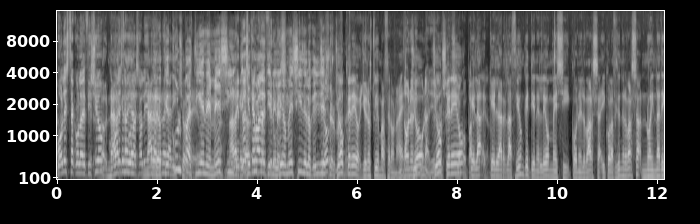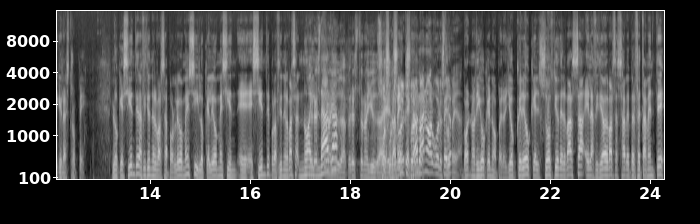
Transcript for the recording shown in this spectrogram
Molesta con la decisión, no, nada que no haya, con la salida. Nada pero que no ¿qué culpa dicho, tiene Messi? Nada Entonces, ¿qué culpa tiene Messi? Leo Messi de lo que dice yo, su hermano? Yo creo, yo no estoy en Barcelona, ¿eh? yo, ninguna, yo, yo creo sé, si que, la, que la relación que tiene Leo Messi con el Barça y con la afición del Barça no hay nadie que la estropee lo que siente la afición del Barça por Leo Messi y lo que Leo Messi eh, eh siente por la afición del Barça. No hay nada. Pero esto no ayuda. ¿eh? Pues, seguramente, su, su claro, hermano algo lo estropea. Bueno, no digo que no, pero yo creo que el socio del Barça, el aficionado del Barça, sabe perfectamente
